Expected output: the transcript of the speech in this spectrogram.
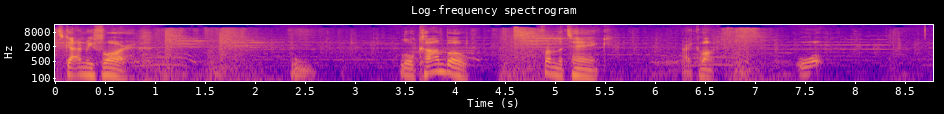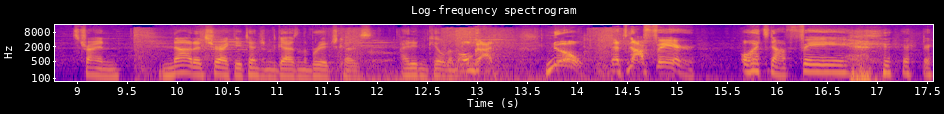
It's gotten me far. Ooh. Little combo from the tank. Alright, come on. Whoa. Let's try and not attract the attention of the guys on the bridge because I didn't kill them. Oh god! No! That's not fair! Oh, that's not fair!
